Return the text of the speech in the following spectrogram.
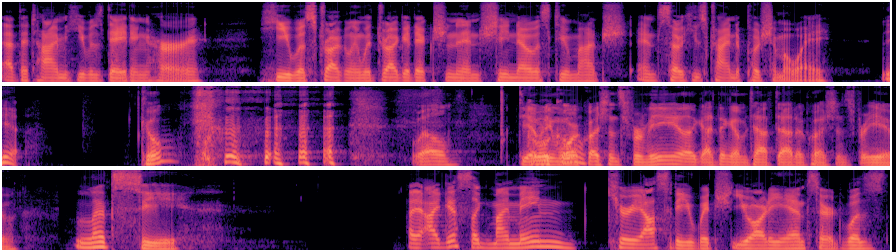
at the time he was dating her, he was struggling with drug addiction and she knows too much, and so he's trying to push him away. Yeah. Cool. well, do you Cool, have any more questions for me? Like, I think I'm tapped out of questions for you. Let's see. I, I guess like my main curiosity, which you already answered, was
